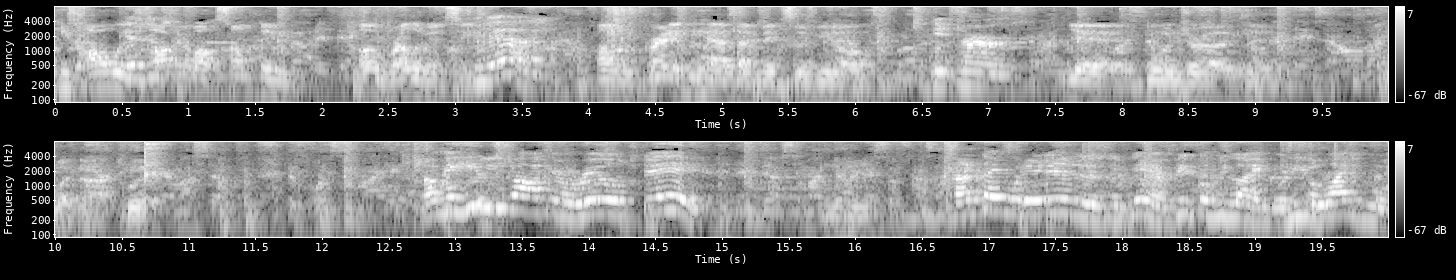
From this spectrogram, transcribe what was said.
He's always talking about something of relevancy. yeah. Um, granted, he has that mix of you know, Get turned. yeah, doing drugs and whatnot, but I mean, he be talking real shit. I think what it is is again, people be like, "Well, he a white boy."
